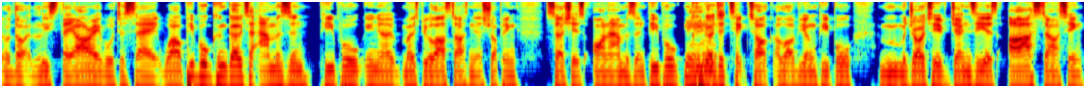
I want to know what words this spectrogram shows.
or at least they are able to say, well, people can go to Amazon. People, you know, most people are starting their shopping searches on Amazon. People yeah. can go to TikTok. A lot of young people, majority of Gen Zers are starting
